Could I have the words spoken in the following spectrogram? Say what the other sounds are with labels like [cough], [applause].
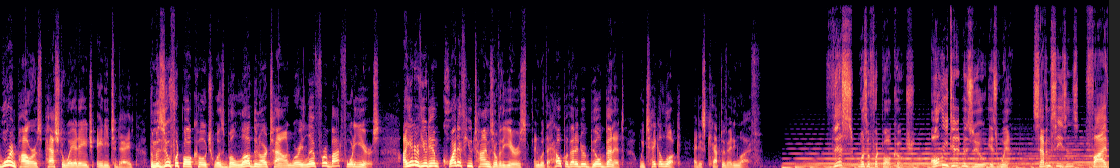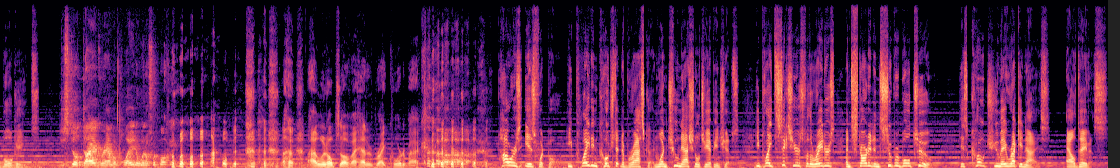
Warren Powers passed away at age 80 today. The Mizzou football coach was beloved in our town where he lived for about 40 years. I interviewed him quite a few times over the years, and with the help of editor Bill Bennett, we take a look at his captivating life. This was a football coach. All he did at Mizzou is win. Seven seasons, five bowl games. Do you still diagram a play to win a football game? [laughs] I would hope so if I had a right quarterback. [laughs] Powers is football. He played and coached at Nebraska and won two national championships. He played six years for the Raiders and started in Super Bowl II. His coach you may recognize, Al Davis.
